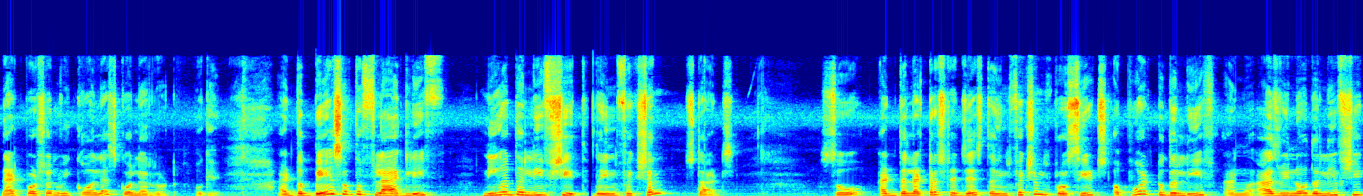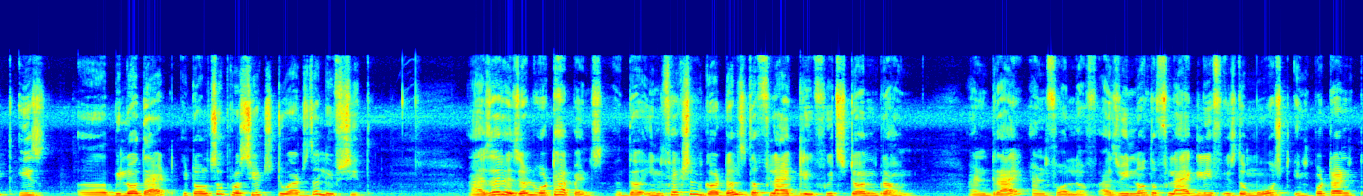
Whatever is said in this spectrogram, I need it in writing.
That portion we call as collar rot. Okay. At the base of the flag leaf near the leaf sheath the infection starts. So at the later stages the infection proceeds upward to the leaf and as we know the leaf sheath is uh, below that it also proceeds towards the leaf sheath. As a result, what happens? The infection girdles the flag leaf which turn brown and dry and fall off. As we know, the flag leaf is the most important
